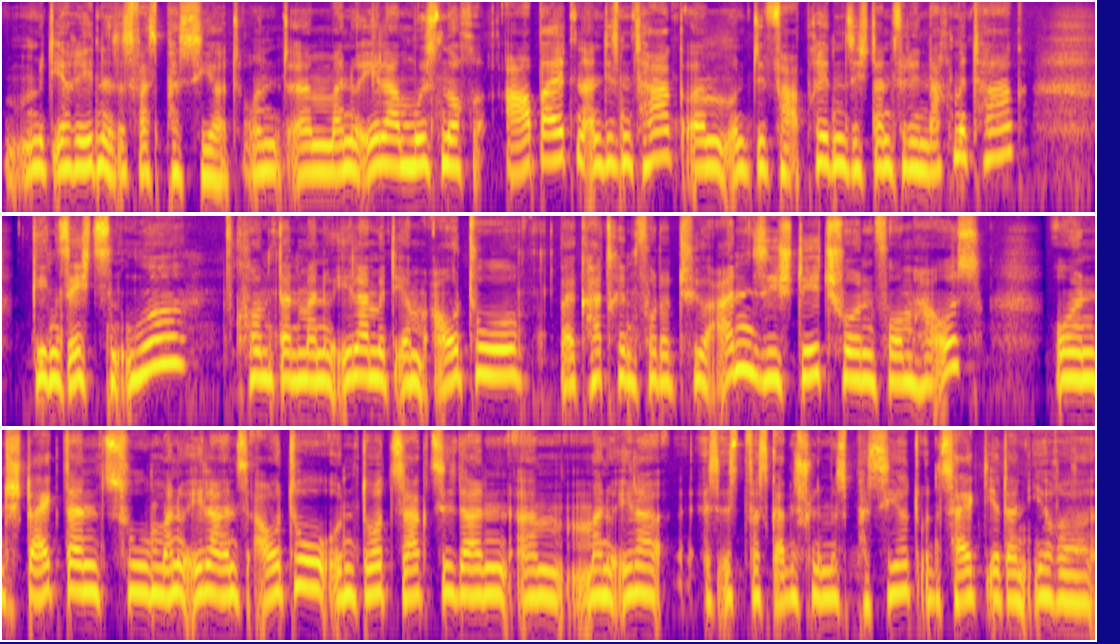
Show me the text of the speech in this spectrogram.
mit ihr reden, es ist was passiert. Und ähm, Manuela muss noch arbeiten an diesem Tag ähm, und sie verabreden sich dann für den Nachmittag. Gegen 16 Uhr kommt dann Manuela mit ihrem Auto bei Katrin vor der Tür an. Sie steht schon vorm Haus und steigt dann zu Manuela ins Auto und dort sagt sie dann, ähm, Manuela, es ist was ganz Schlimmes passiert und zeigt ihr dann ihre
